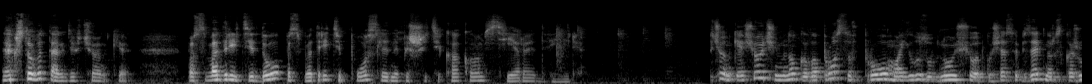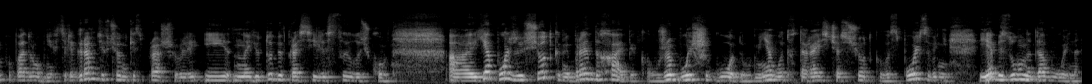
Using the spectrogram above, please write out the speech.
Так что вот так, девчонки. Посмотрите до, посмотрите после, напишите, как вам серая дверь. Девчонки, еще очень много вопросов про мою зубную щетку. Сейчас обязательно расскажу поподробнее. В Телеграм девчонки спрашивали и на Ютубе просили ссылочку. А, я пользуюсь щетками бренда Хапика уже больше года. У меня вот вторая сейчас щетка в использовании, и я безумно довольна.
